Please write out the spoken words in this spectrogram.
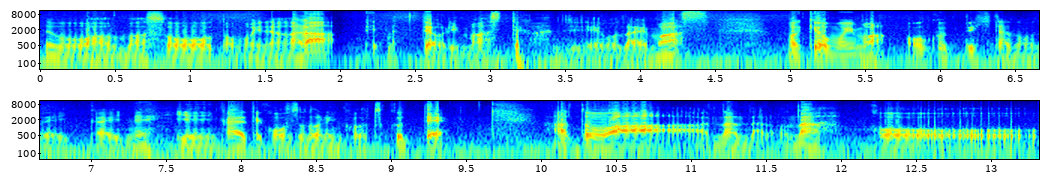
でもわうまそうと思いながらやっておりますって感じでございます。まあ、今日も今送ってきたので一回ね家に帰って酵素ドリンクを作ってあとは何だろうな。こ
